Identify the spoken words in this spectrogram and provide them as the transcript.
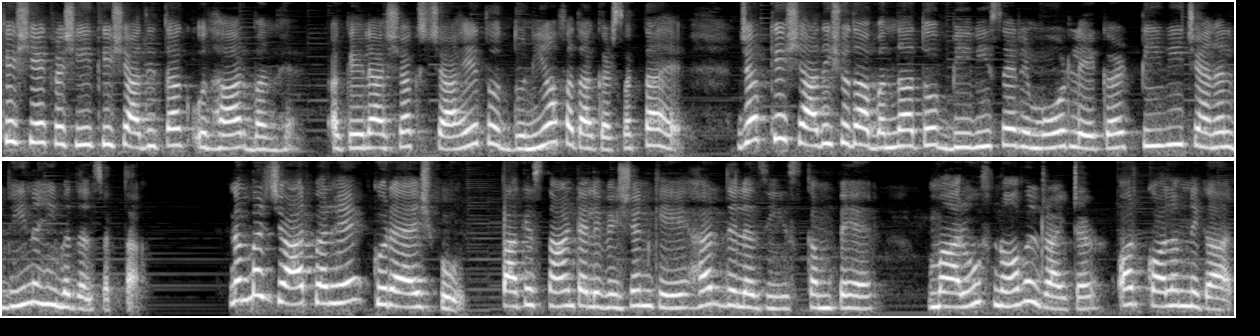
कि शेख रशीद की शादी तक उधार बंद है। अकेला शख्स चाहे तो दुनिया फतह कर सकता है, जबकि शादीशुदा बंदा तो बीवी से रिमोट लेकर टीवी चैनल भी नहीं बदल सकता। नंबर चार पर है कुरैशपुर, पाकिस्तान टेलीविज़न के हर दिल अज़ीज़ कंपेयर, मारूफ नावल राइटर और कॉलम निगार।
